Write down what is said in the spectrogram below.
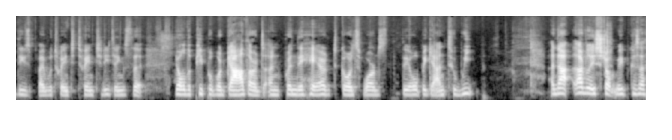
these Bible 2020 readings that all the people were gathered, and when they heard God's words, they all began to weep. And that, that really struck me because I,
